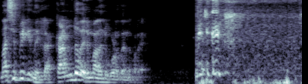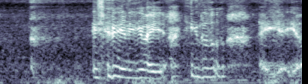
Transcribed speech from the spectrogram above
നശിപ്പിക്കുന്നില്ല. കണ്ടു വരുമ്പോൾ അതിന്റെ കൂടെ തന്നെ പറയാം. എനിക്ക് വയ്യ. ഇത് അയ്യോ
